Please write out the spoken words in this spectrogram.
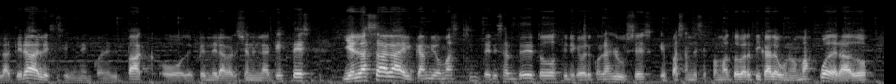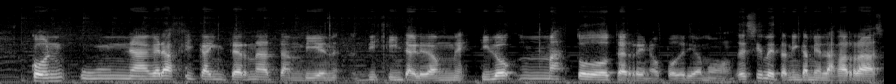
laterales si vienen con el pack o depende de la versión en la que estés. Y en la saga el cambio más interesante de todos tiene que ver con las luces que pasan de ese formato vertical a uno más cuadrado con una gráfica interna también distinta que le da un estilo más todoterreno, podríamos decirle. También cambian las barras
